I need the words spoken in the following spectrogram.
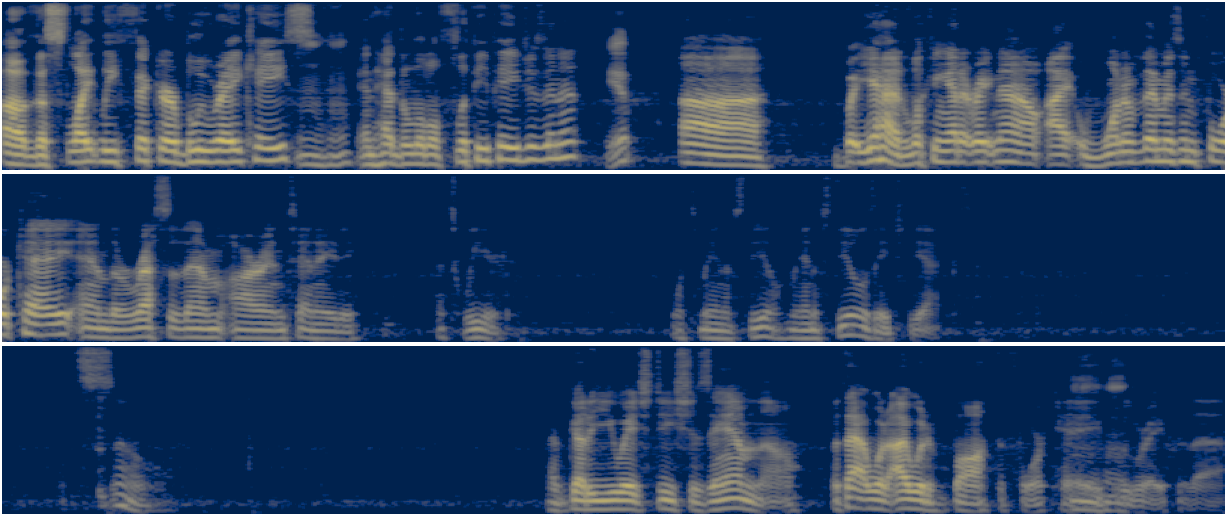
uh, the slightly thicker Blu-ray case Mhm. and had the little flippy pages in it. Yep. Uh, but yeah, looking at it right now, I one of them is in 4K and the rest of them are in 1080. That's weird. What's Man of Steel? Man of Steel is HDX. It's so. I've got a UHD Shazam though, but that would I would have bought the 4K Mhm. Blu-ray for that.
